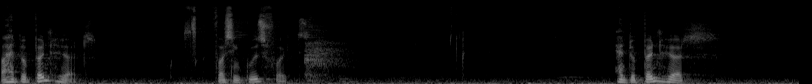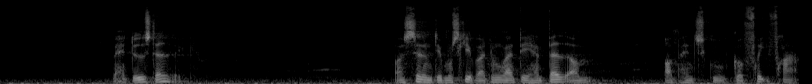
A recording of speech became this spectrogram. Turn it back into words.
Og han blev bønhørt for sin gudsfrygt. Han blev bønhørt, men han døde stadigvæk. Også selvom det måske var nogle gange det, han bad om, om han skulle gå fri fra.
